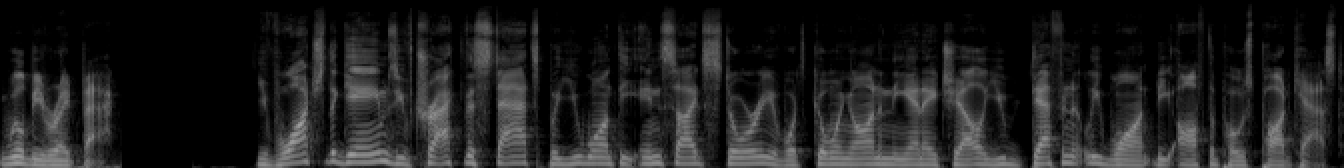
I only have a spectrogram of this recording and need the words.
We'll be right back. You've watched the games, you've tracked the stats, but you want the inside story of what's going on in the NHL, you definitely want the Off the Post podcast.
